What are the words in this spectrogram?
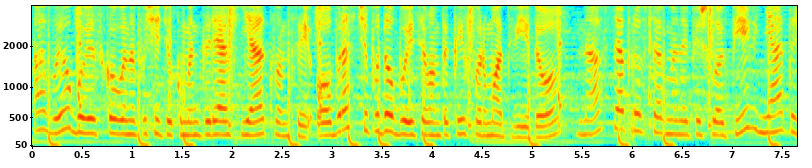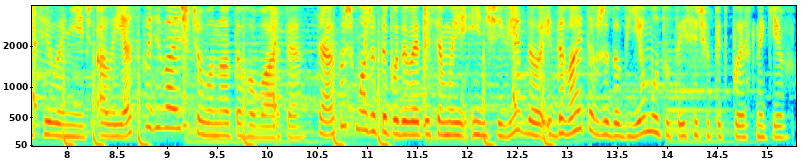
А ви обов'язково напишіть у коментарях, як вам цей образ, чи подобається вам такий формат відео. На все про все в мене пішло півдня та ціла ніч, але я сподіваюся, що воно того варте. Також можете подивитися мої інші відео і давайте вже доб'ємо ту тисячу підписників.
